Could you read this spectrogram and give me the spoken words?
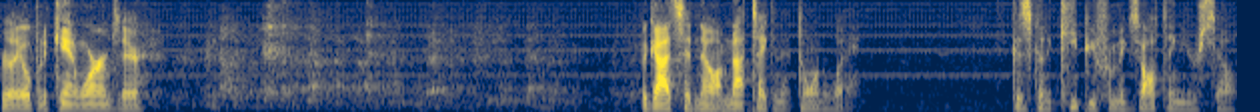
Really open a can of worms there. But God said, No, I'm not taking that thorn away. Because it's going to keep you from exalting yourself,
